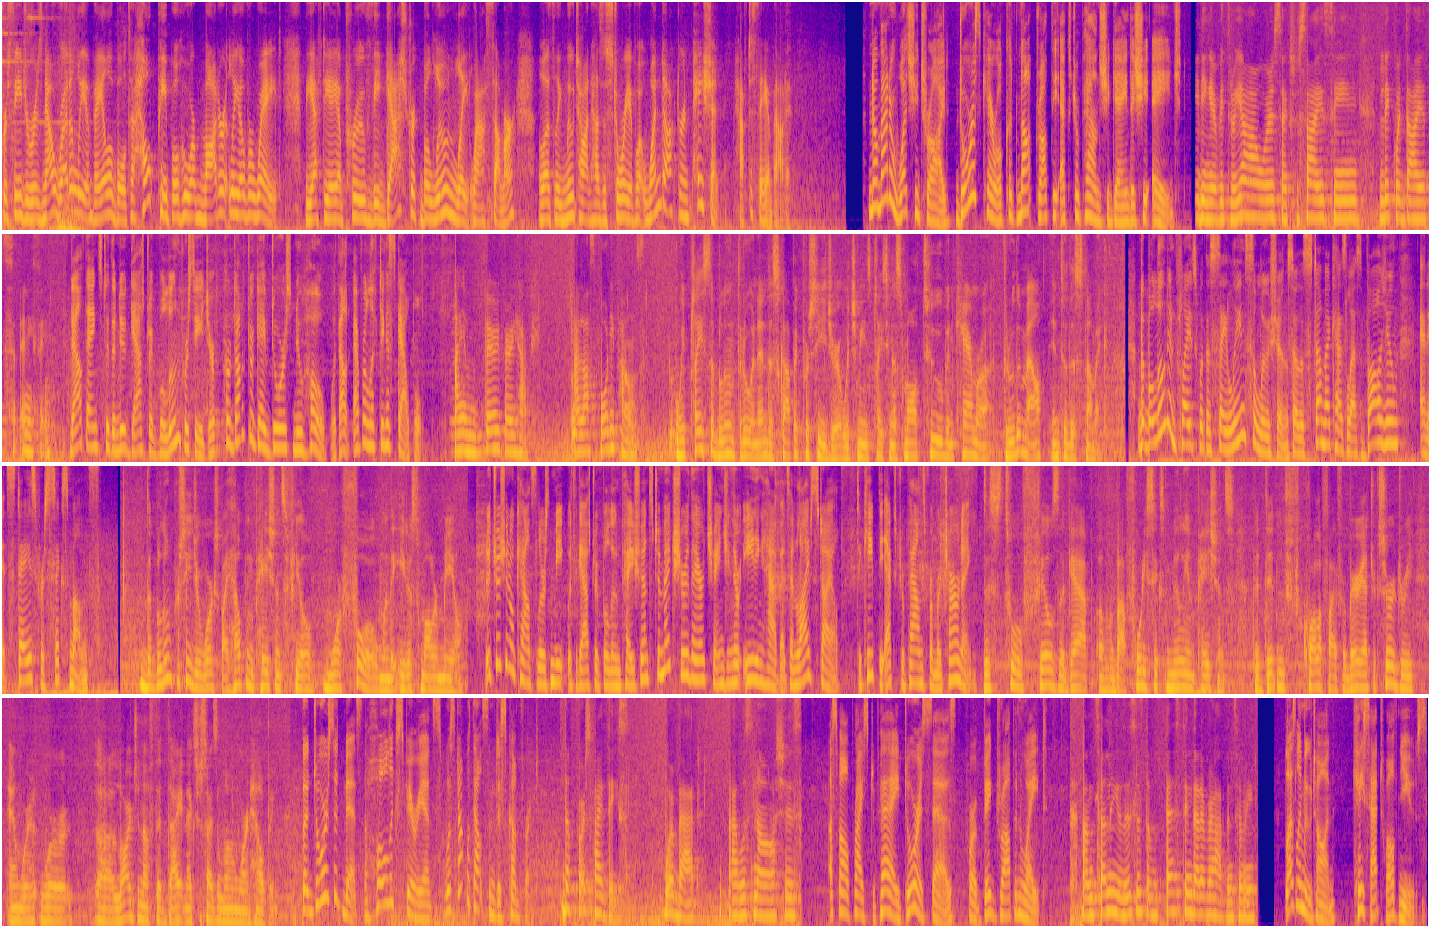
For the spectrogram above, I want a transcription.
procedure is now readily available to help people who are moderately overweight. The FDA approved the gastric balloon late last summer. Leslie Mouton has a story of what one doctor and patient have to say about it. No matter what she tried, Doris Carroll could not drop the extra pounds she gained as she aged. Eating every three hours, exercising, liquid diets, anything. Now, thanks to the new gastric balloon procedure, her doctor gave Doris new hope without ever lifting a scalpel. I am very, very happy. I lost 40 pounds. We place the balloon through an endoscopic procedure, which means placing a small tube and camera through the mouth into the stomach. The balloon inflates with a saline solution, so the stomach has less volume and it stays for six months. The balloon procedure works by helping patients feel more full when they eat a smaller meal. Nutritional counselors meet with gastric balloon patients to make sure they are changing their eating habits and lifestyle to keep the extra pounds from returning. This tool fills the gap of about 46 million patients that didn't qualify for bariatric surgery and were, were uh, large enough that diet and exercise alone weren't helping. But Doris admits the whole experience was not without some discomfort. The first five days were bad. I was nauseous. A small price to pay, Doris says, for a big drop in weight. I'm telling you, this is the best thing that ever happened to me. Leslie Mouton, KSAT 12 News.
